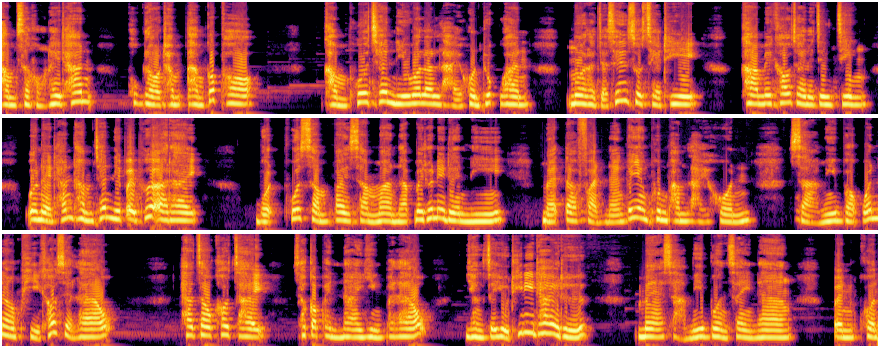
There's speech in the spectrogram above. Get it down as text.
คำสั่งของนายท่าน พวกเราทำตามก็พอคำพูดเช่นนี้วันละหลายคนทุกวัน เมื่อไหร่จะสิ้นสุดเสียทีข้าไม่เข้าใจเลยจริง ๆ ว่านายท่านทำเช่นนี้ไปเพื่ออะไร บทพูดซ้ำไปซ้ำมานับไม่ถ้วนในเดือนนี้ แม้แต่ฝันนั้นก็ยังพึมพำหลายหน สามีบอกว่านางผีเข้าเสียแล้ว ถ้าเจ้าเข้าใจเจ้าก็เป็นนายหญิงไปแล้ว ยังจะอยู่ที่นี่ได้หรือ แม่สามีบ่นใส่นาง เป็นคน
